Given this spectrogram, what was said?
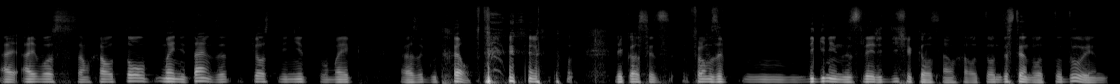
I, I was somehow told many times that first we need to make as a good help because it's from the mm, beginning it's very difficult somehow to understand what to do in,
